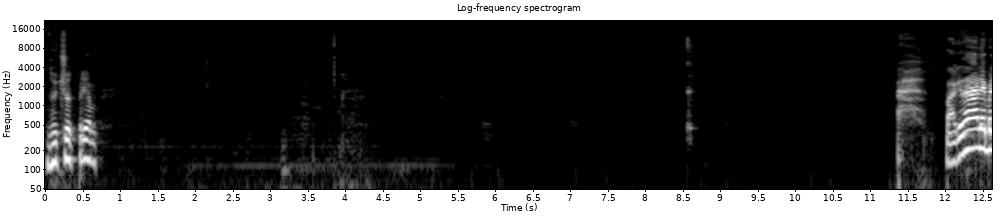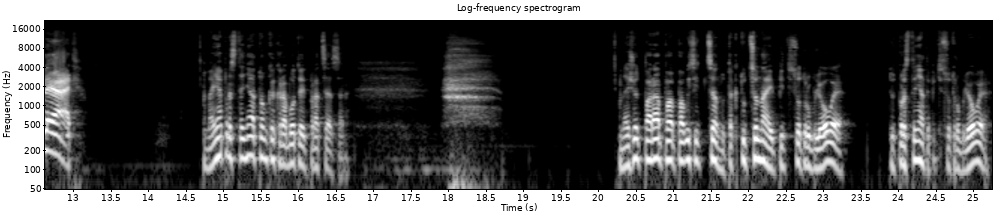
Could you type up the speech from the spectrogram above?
Ну что-то прям... Погнали, блядь! Моя простыня о том, как работает процессор. Насчет пора повысить цену. Так тут цена и 500 рублевая. Тут простыня-то 500 рублевая.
